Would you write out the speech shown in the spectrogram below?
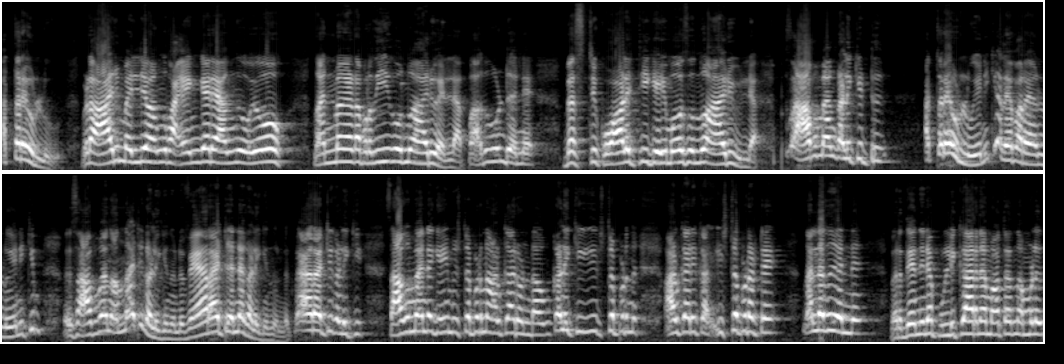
അത്രേ ഉള്ളൂ. ഇവിടെ ആരും വലിയ അങ്ങ് ഭയങ്കര അങ്ങ് ഓയോ നന്മകളുടെ പ്രതീകമൊന്നും ആരുമല്ല. അപ്പം അതുകൊണ്ട് തന്നെ ബെസ്റ്റ് ക്വാളിറ്റി ഗെയിമേഴ്സ് ഒന്നും ആരുമില്ല. സാബുമാൻ കളിക്കിട്ട്. അത്രേ ഉള്ളൂ. എനിക്ക് അതേ പറയാനുള്ളൂ. എനിക്കും സാബുമാൻ നന്നായിട്ട് കളിക്കുന്നുണ്ട്. വേറെ ആയിട്ട് തന്നെ കളിക്കുന്നുണ്ട്. വേറെ ആയിട്ട് കളിക്ക്. സാബുമാന്റെ ഗെയിം ഇഷ്ടപ്പെടുന്ന ആൾക്കാരുണ്ടാവും. കളിക്ക് ഇഷ്ടപ്പെടുന്ന ആൾക്കാർ ഇഷ്ടപ്പെടട്ടെ. നല്ലത് തന്നെ. വെറുതെ എന്തിനാ പുള്ളിക്കാരനെ മാത്രം നമ്മൾ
